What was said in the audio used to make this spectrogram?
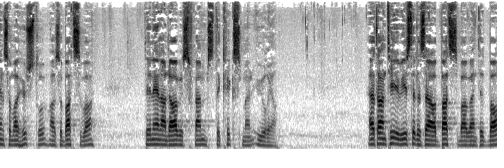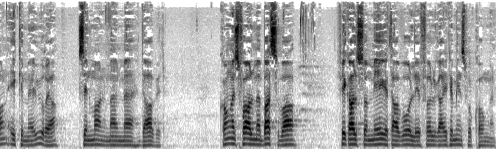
en som var hustru, altså Batseba, til en av Davids fremste krigsmenn, Uria. Etter en tid viste det seg at Batseba ventet barn, ikke med Uria, sin mann, men med David. Kongens fall med Batseba fikk altså meget alvorlige følger, ikke minst for kongen.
